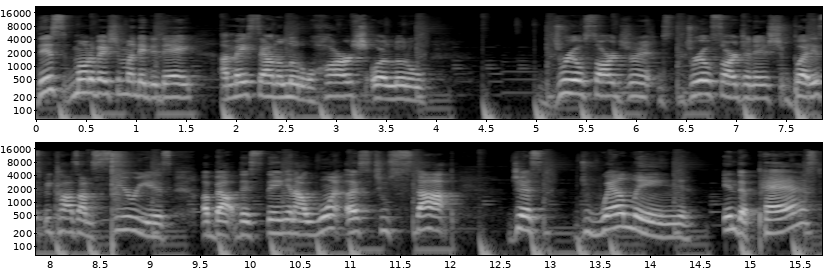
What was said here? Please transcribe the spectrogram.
This Motivation Monday today, I may sound a little harsh or a little drill sergeant drill sergeantish but it's because i'm serious about this thing and i want us to stop just dwelling in the past.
